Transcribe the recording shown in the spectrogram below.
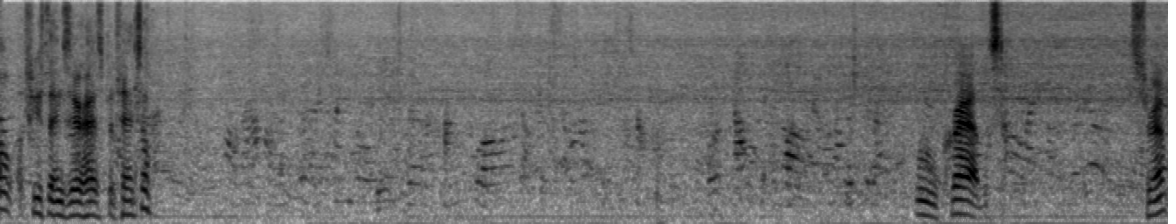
Oh, a few things there has potential. Ooh, crabs. Shrimp.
